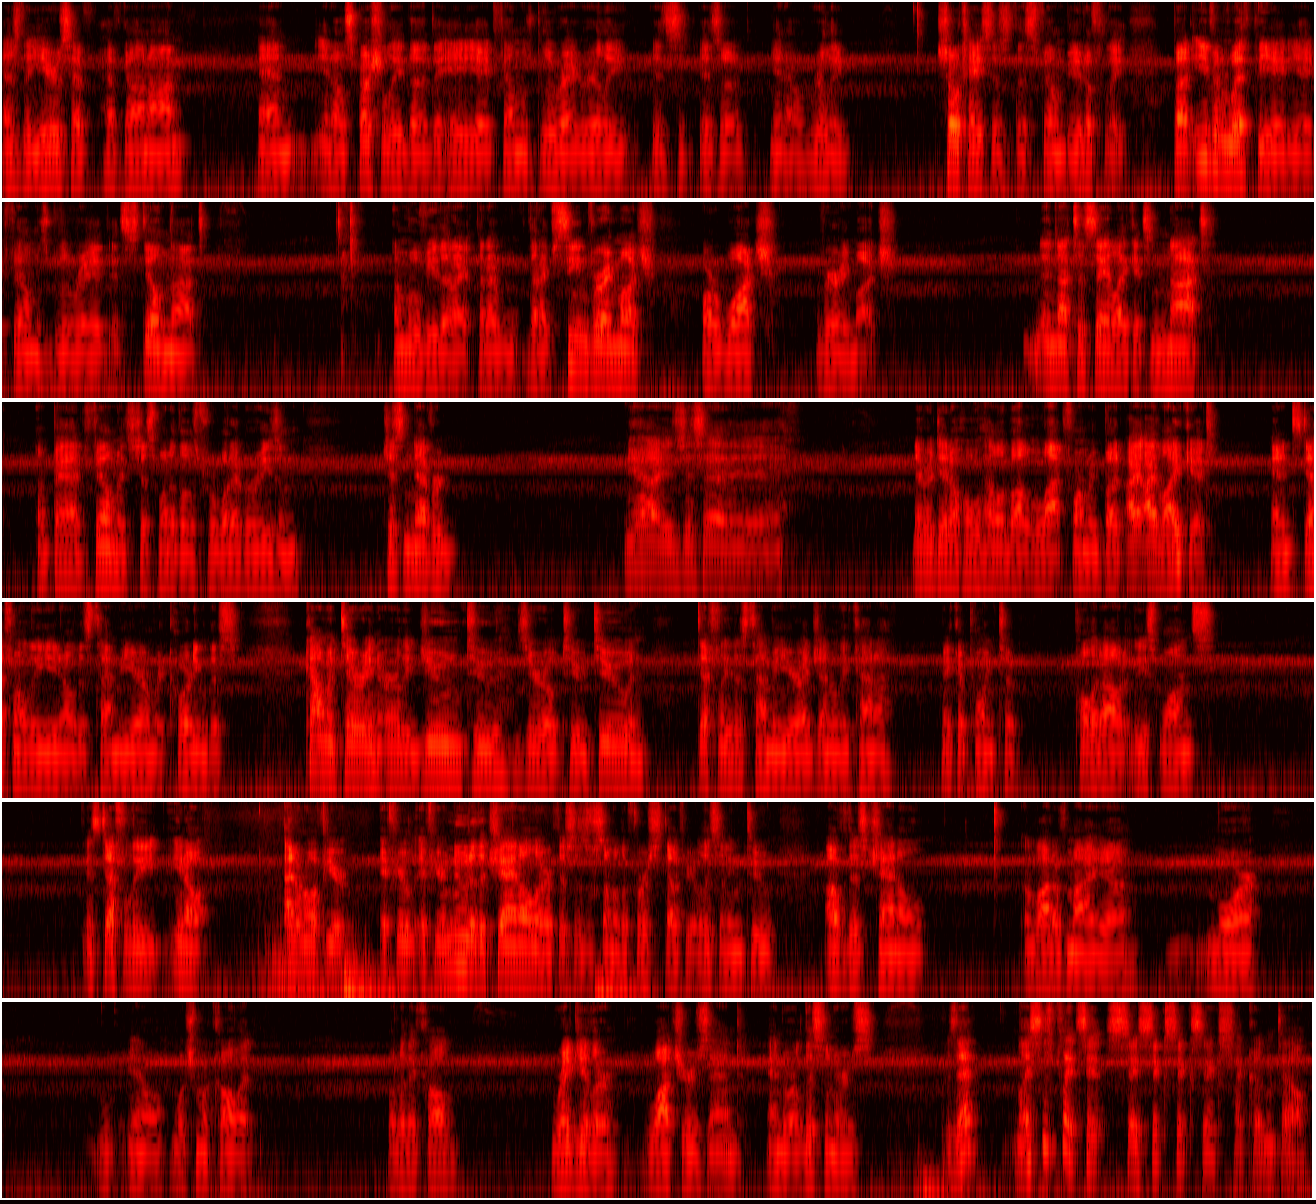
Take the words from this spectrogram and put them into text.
as the years have have gone on, and you know, especially the the '88 films Blu-ray really is is a you know really showcases this film beautifully. But even with the '88 films Blu-ray, it's still not a movie that I that I that I've seen very much or watch very much. And not to say like it's not a bad film. It's just one of those for whatever reason, just never. Yeah, it's just uh, never did a whole hell of a lot for me. But I I like it, and it's definitely you know this time of year I'm recording this commentary in early June two zero two two and definitely this time of year, I generally kind of make a point to pull it out at least once. It's definitely, you know, I don't know if you're if you're if you're new to the channel or if this is some of the first stuff you're listening to of this channel. A lot of my uh, more, you know, what you call it. What are they called? Regular watchers and and or listeners. Is that license plate say, say 666? I couldn't tell.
